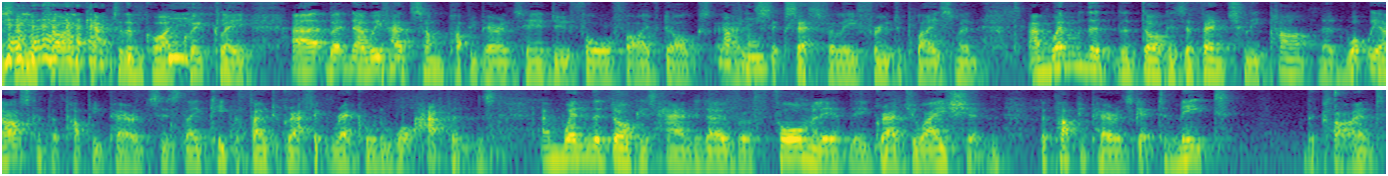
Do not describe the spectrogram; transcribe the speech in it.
So we try and capture them quite quickly. Uh, but no, we've had some puppy parents here do four or five dogs Lovely. and successfully through to placement. And when the, the dog is eventually partnered, what we ask of the puppy parents is they keep a photographic record of what happens. And when the dog is handed over formally at the graduation, the puppy parents get to meet the client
